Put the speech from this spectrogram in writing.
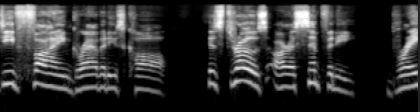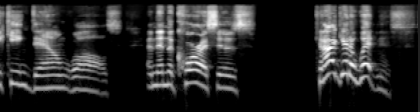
defying gravity's call. His throws are a symphony, breaking down walls. And then the chorus is Can I get a witness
